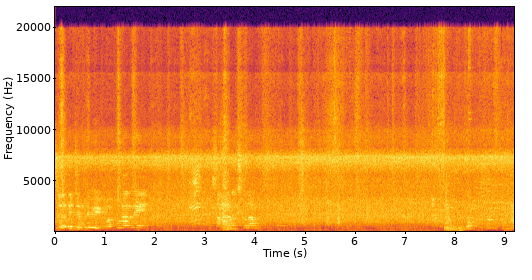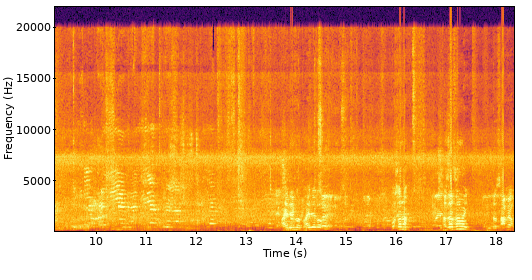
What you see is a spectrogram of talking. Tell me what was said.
నెక్స్ట్ హెచ్ఎండివి పప్పు గారిని సంప్రదించుకున్నాం भाई देखो भाई देखो बोलो ना नजर से भाई तो सामने आओ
